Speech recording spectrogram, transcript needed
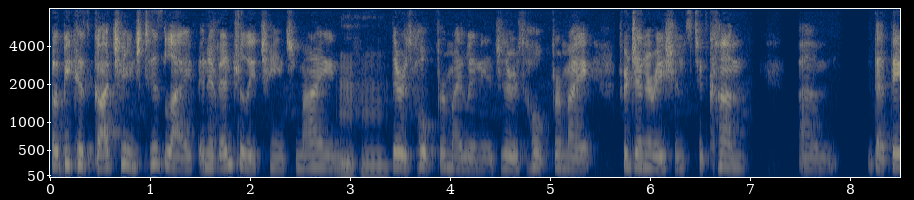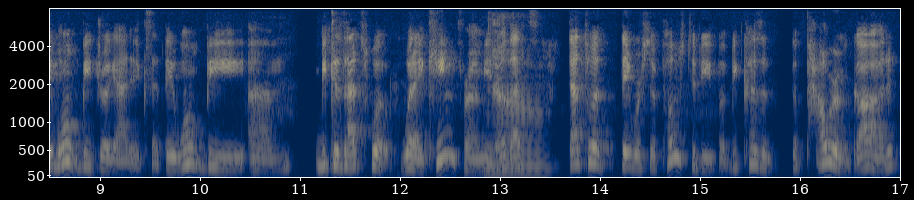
But because God changed his life and eventually changed mine, mm-hmm. there is hope for my lineage. There is hope for my for generations to come. Um, that they won't be drug addicts. That they won't be um, because that's what what I came from. You know, that's that's what they were supposed to be. But because of the power of God,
